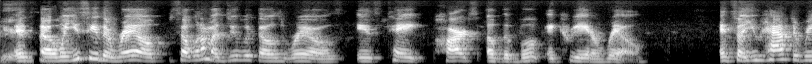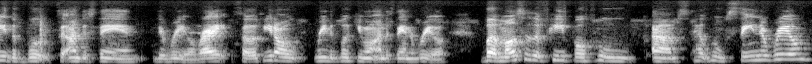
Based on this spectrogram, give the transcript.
Yeah. And so when you see the rail, so what I'm gonna do with those rails is take parts of the book and create a rail. And so you have to read the book to understand the reel, right? So if you don't read the book, you won't understand the reel. But most of the people who um, who've seen the reel,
